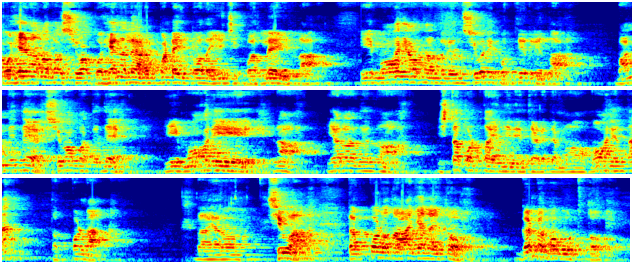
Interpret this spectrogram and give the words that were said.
ಗುಹೆನಲ್ಲೋದು ಶಿವ ಗುಹೆನಲ್ಲೇ ಅಡ್ಕೊಂಡೇ ಇತ್ತು ಅದ, ಈಚೆಗೆ ಬರಲೇ ಇಲ್ಲ. ಈ ಮೋಹನಿ ಅವತಾರದಲ್ಲಿ ಶಿವನಿಗೆ ಗೊತ್ತಿರಲಿಲ್ಲ. ಬಂದಿದ್ದೆ, ಶಿವ ಬಂದಿದ್ದೆ. ಈ ಮೋಹಿನಿನ ಯಾರಾದ್ರನ್ನ ಇಷ್ಟಪಡ್ತಾ ಇದ್ದೀನಿ ಅಂತ ಹೇಳಿದ್ದೆ. ಮೋ- ಅಂತ ತಪ್ಕೊಂಡ. ಯಾರೋ? ಶಿವ ತಪ್ಕೊಳ್ಳೋದು ಆಗೇನಾಯ್ತು ಗಂಡು ಮಗು ಹುಟ್ಟಿತು.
